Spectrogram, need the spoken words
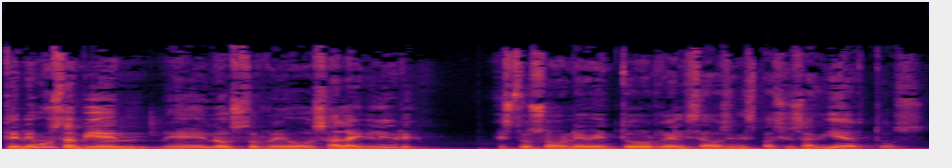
Tenemos también eh, los torneos al aire libre. Estos son eventos realizados en espacios abiertos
